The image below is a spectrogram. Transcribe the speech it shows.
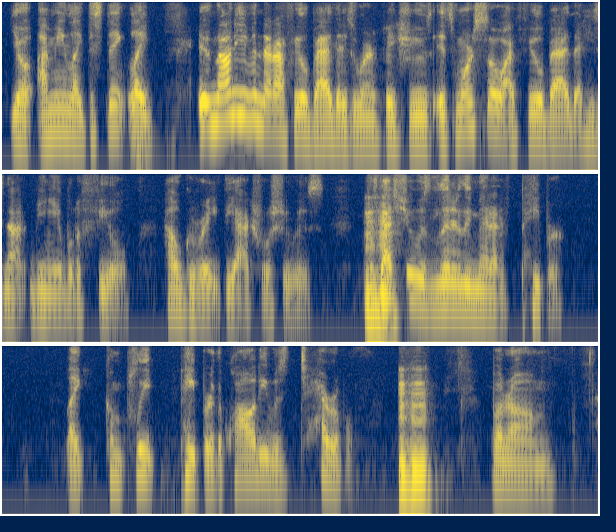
Yo, I mean, like this thing, like, it's not even that I feel bad that he's wearing fake shoes. It's more so I feel bad that he's not being able to feel how great the actual shoe is. Because Mhm. that shoe was literally made out of paper, like complete paper. The quality was terrible Mhm. but um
